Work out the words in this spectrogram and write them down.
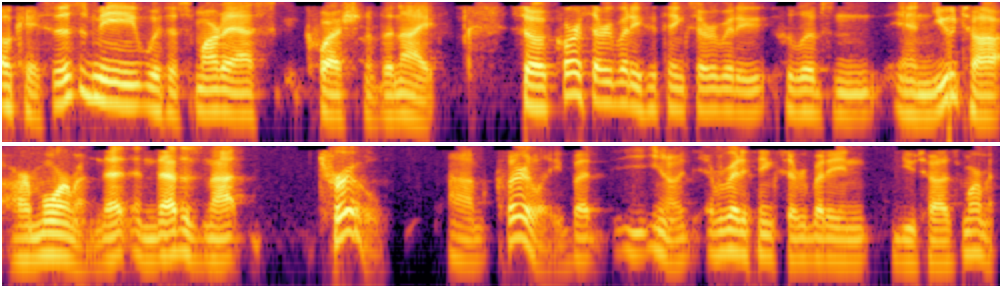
okay. So this is me with a smart ass question of the night. So of course, everybody who thinks everybody who lives in in Utah are Mormon. That and that is not true, um, clearly. But you know, everybody thinks everybody in Utah is Mormon.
